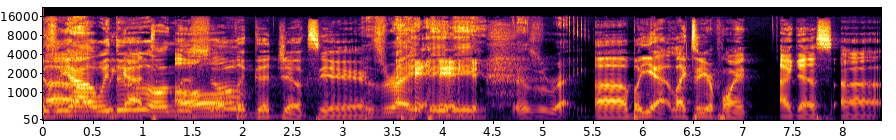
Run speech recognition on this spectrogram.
see how we, do got on this all show? the good jokes here. That's right, baby. That's right. Uh, but yeah, like to your point, I guess. Uh,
